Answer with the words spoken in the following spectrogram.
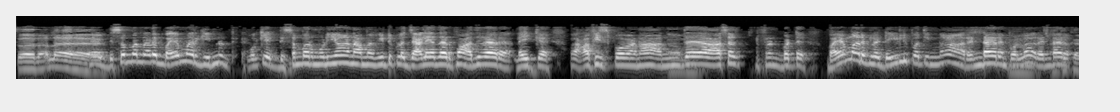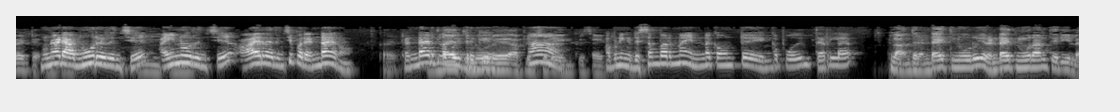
சோ அதனால டிசம்பர்னாலே பயமா இருக்கு இன்னும். ஓகே டிசம்பர் முடியும் நம்ம வீட்டுக்குள்ள ஜாலியா தான் இருப்போம். அது வேற. லைக் ஆபீஸ் போவேனா அந்த ஆசை டிஃப்ரெண்ட் பட் பயமா இருக்குல்ல டெய்லி பாத்தீங்கன்னா ரெண்டாயிரம் இப்போல ரெண்டாயிரம். முன்னாடி நூறு இருந்துச்சு. ஐநூறு இருந்துச்சு ஆயிரம் இருந்துச்சு இப்ப ரெண்டாயிரம். ரெண்டாயிரத்துல போயிட்டு இருக்கு. அப்ப நீங்க டிசம்பர்னா என்ன கவுண்ட் எங்க போகுதுன்னு தெரியல. இல்ல அந்த ரெண்டாயிரத்தி நூறு ரெண்டாயிரத்தி நூறான்னு தெரியல.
